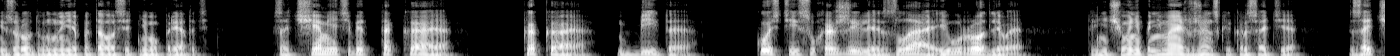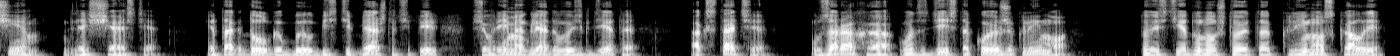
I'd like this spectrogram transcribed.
Изуродованную я пыталась от него прятать. «Зачем я тебе такая? Какая? Битая?» кости и сухожилия, злая и уродливая. Ты ничего не понимаешь в женской красоте. Зачем? Для счастья. Я так долго был без тебя, что теперь все время оглядываюсь где то А, кстати, у Зараха вот здесь такое же клеймо. То есть я думал, что это клеймо скалы,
